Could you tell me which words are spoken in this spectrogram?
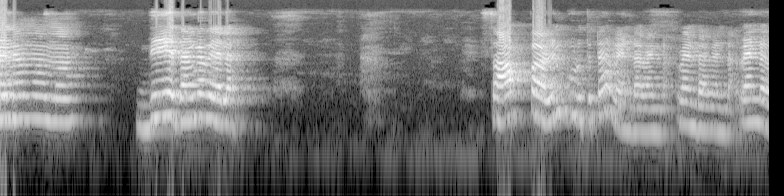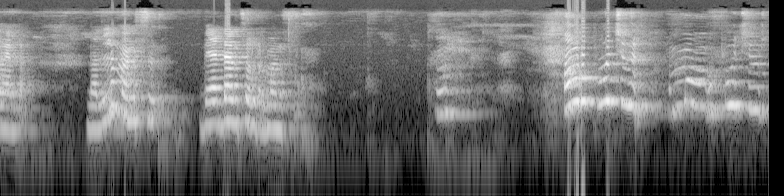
வேணாமாம்மா இதே தாங்க வேலை. சாப்பாடுன்னு கொடுத்துட்டா வேண்டாம் வேண்டாம் வேண்டாம் வேண்டாம் வேண்டாம் வேண்டாம் நல்ல மனசு. வேண்டாம்னு சொல்கிற மனசு. அவங்க பூச்சி வரு. அம்மா அவங்க பூச்சி வரு.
